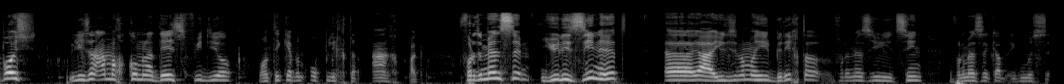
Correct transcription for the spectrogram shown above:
Boys, jullie zijn allemaal gekomen naar deze video, want ik heb een oplichter aangepakt. Voor de mensen, jullie zien het. Uh, ja, jullie zien allemaal hier berichten. Voor de mensen die jullie het zien. Voor de mensen, ik, had, ik, moest,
